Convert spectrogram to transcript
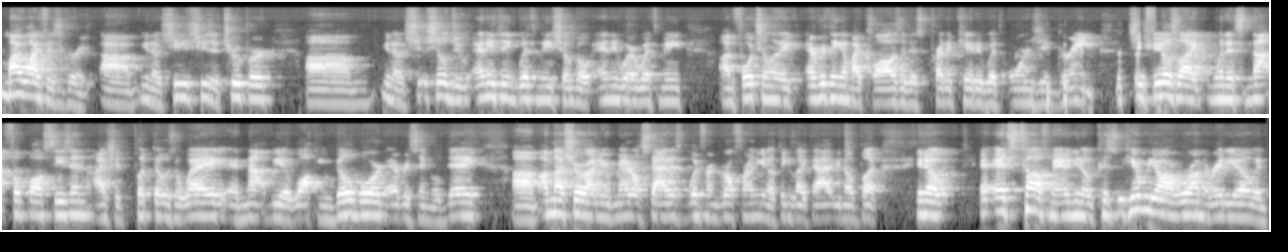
my wife is great. Um, you know, she's she's a trooper. Um, you know, she, she'll do anything with me. She'll go anywhere with me. Unfortunately, everything in my closet is predicated with orange and green. she feels like when it's not football season, I should put those away and not be a walking billboard every single day. Um, I'm not sure on your marital status, boyfriend, girlfriend, you know, things like that, you know, but, you know, it- it's tough, man, you know, because here we are, we're on the radio and,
